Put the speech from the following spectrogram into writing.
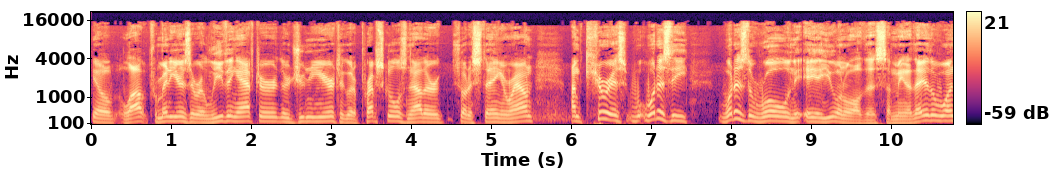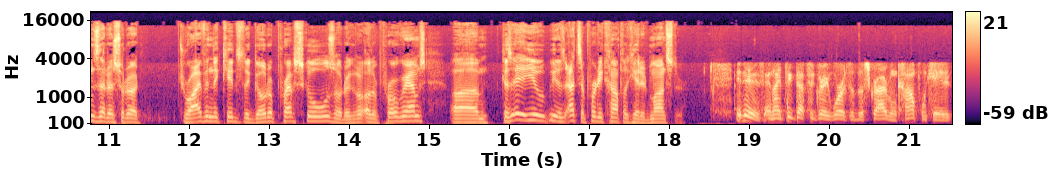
You know, lot, for many years they were leaving after their junior year to go to prep schools. Now they're sort of staying around. I'm curious, what is the what is the role in the AAU in all this? I mean, are they the ones that are sort of driving the kids to go to prep schools or to go to other programs? Because um, AAU, you know, that's a pretty complicated monster. It is, and I think that's a great word to describe them, complicated,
